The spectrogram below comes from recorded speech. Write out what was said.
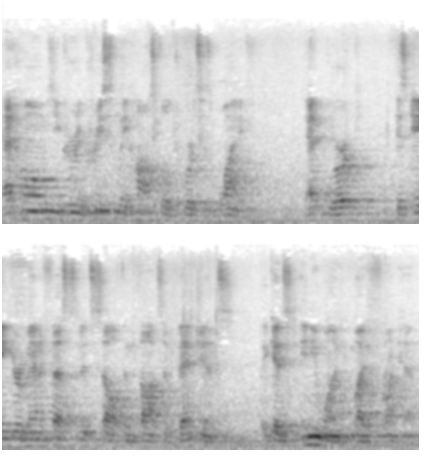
At home, he grew increasingly hostile towards his wife. At work, his anger manifested itself in thoughts of vengeance against anyone who might affront him.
